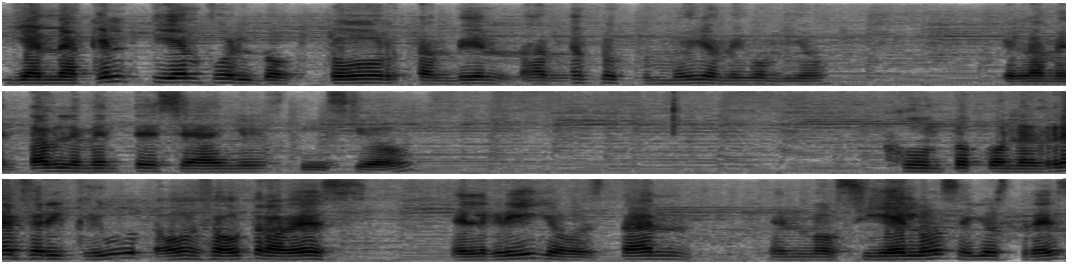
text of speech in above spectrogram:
y en aquel tiempo el doctor también, había muy amigo mío, que lamentablemente ese año inició, junto con el referee que otra vez el grillo están en los cielos, ellos tres,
